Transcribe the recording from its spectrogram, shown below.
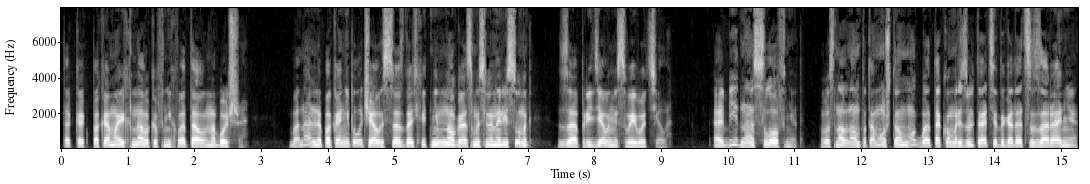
так как пока моих навыков не хватало на большее. Банально, пока не получалось создать хоть немного осмысленный рисунок за пределами своего тела. Обидно, слов нет. В основном потому, что мог бы о таком результате догадаться заранее,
